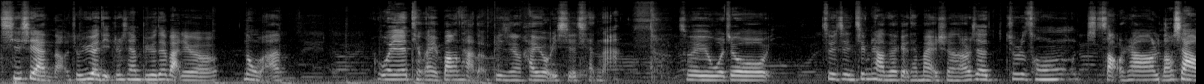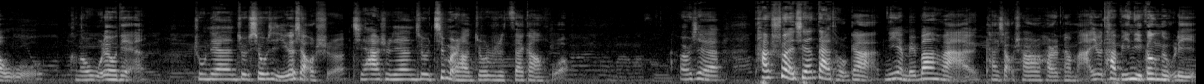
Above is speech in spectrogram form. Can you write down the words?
期限的，就月底之前必须得把这个弄完。我也挺愿意帮他的，毕竟还有一些钱拿，所以我就最近经常在给他卖身，而且就是从早上到下午可能五六点，中间就休息一个小时，其他时间就基本上就是在干活，而且他率先带头干，你也没办法看小抄还是干嘛，因为他比你更努力，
